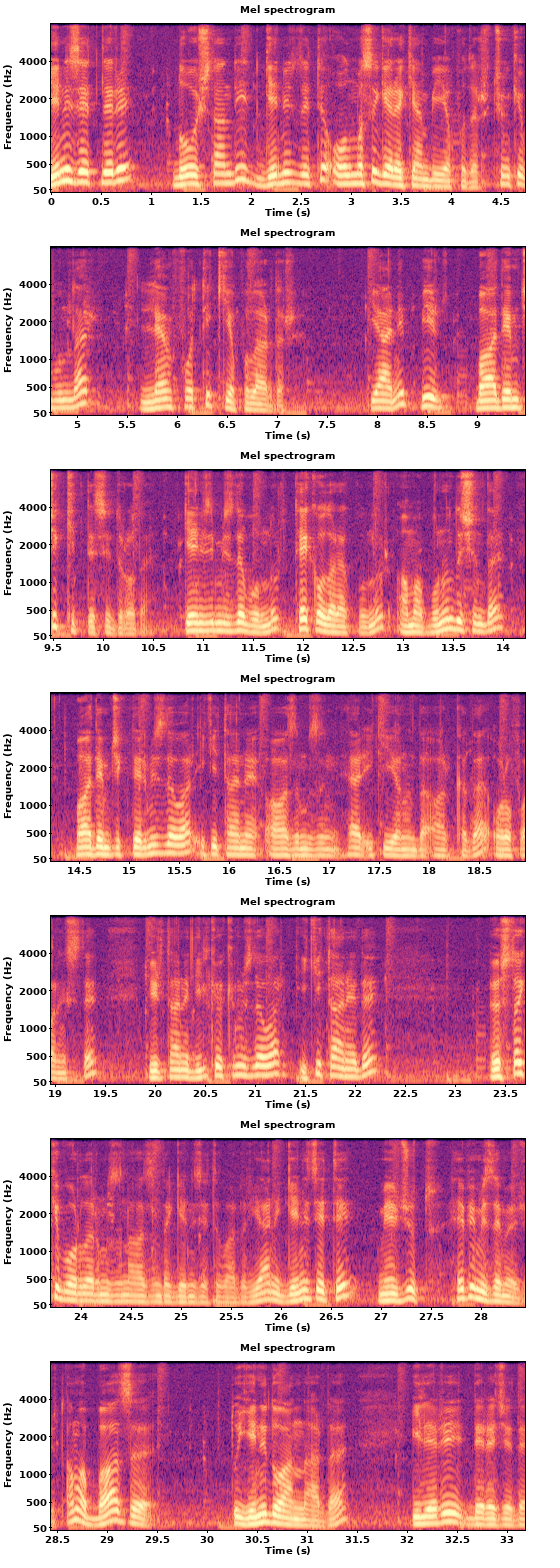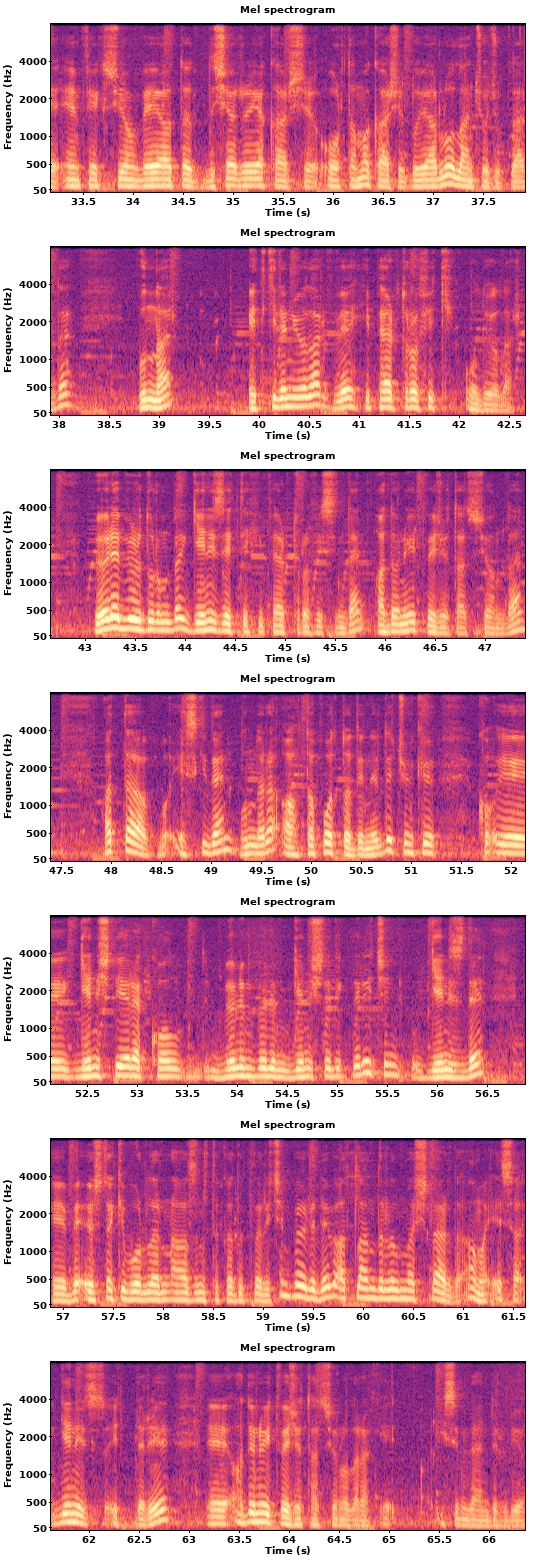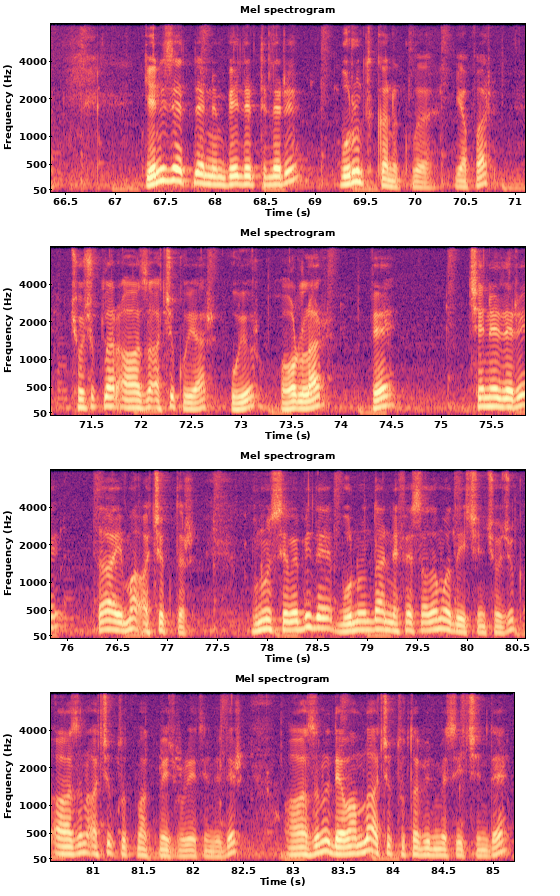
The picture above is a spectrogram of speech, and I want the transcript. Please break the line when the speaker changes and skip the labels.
Geniz etleri doğuştan değil, geniz eti olması gereken bir yapıdır. Çünkü bunlar lenfotik yapılardır. Yani bir bademcik kitlesidir o da. Genizimizde bulunur, tek olarak bulunur ama bunun dışında bademciklerimiz de var. İki tane ağzımızın her iki yanında arkada, orofaringste. Bir tane dil kökümüz de var. İki tane de Östaki borularımızın ağzında geniz eti vardır. Yani geniz eti mevcut, hepimizde mevcut. Ama bazı du- yeni doğanlarda ileri derecede enfeksiyon veyahut da dışarıya karşı, ortama karşı duyarlı olan çocuklarda bunlar etkileniyorlar ve hipertrofik oluyorlar. Böyle bir durumda geniz eti hipertrofisinden, adenoid vejetasyondan, hatta eskiden bunlara ahtapot da denirdi. Çünkü e, genişleyerek kol bölüm bölüm genişledikleri için genizde e, ve östaki boruların ağzını tıkadıkları için böyle de bir adlandırılmışlardı. Ama esa, geniz etleri e, adenoid vejetasyon olarak e, isimlendiriliyor. Geniz etlerinin belirtileri burun tıkanıklığı yapar. Çocuklar ağzı açık uyar, uyur, horlar ve çeneleri daima açıktır. Bunun sebebi de burnundan nefes alamadığı için çocuk ağzını açık tutmak mecburiyetindedir. Ağzını devamlı açık tutabilmesi için de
